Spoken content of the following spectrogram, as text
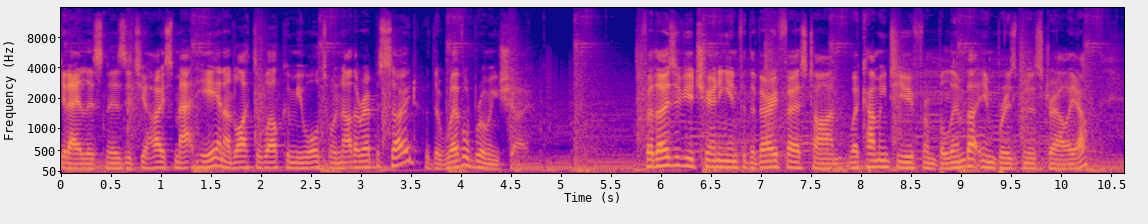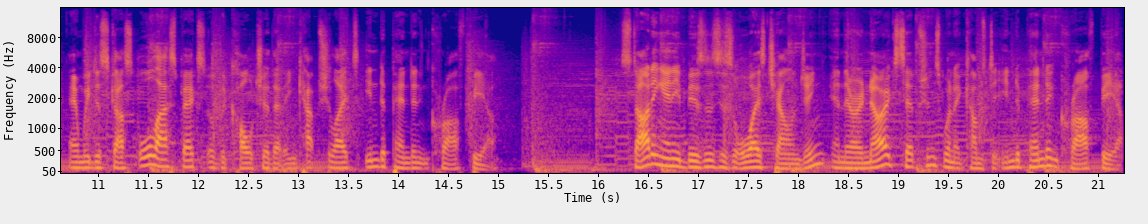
G'day, listeners. It's your host, Matt, here, and I'd like to welcome you all to another episode of the Revel Brewing Show. For those of you tuning in for the very first time, we're coming to you from Bulimba in Brisbane, Australia, and we discuss all aspects of the culture that encapsulates independent craft beer. Starting any business is always challenging, and there are no exceptions when it comes to independent craft beer.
